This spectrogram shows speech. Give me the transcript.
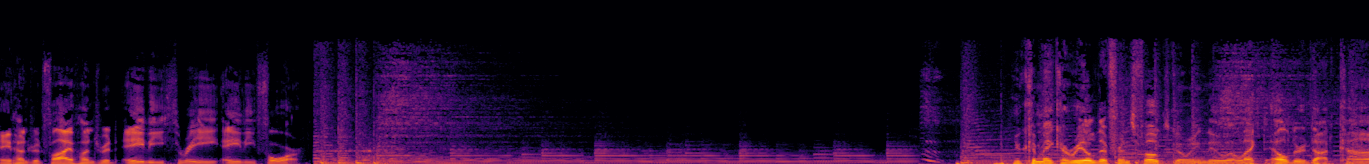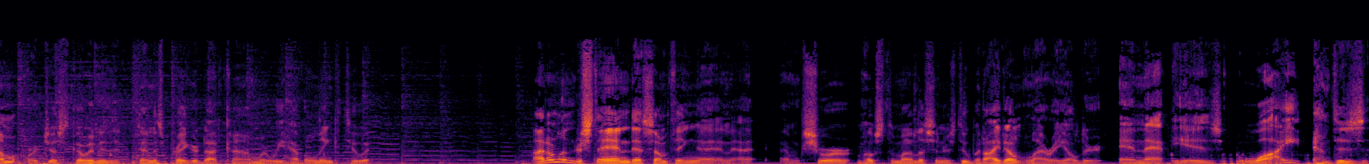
800 500 8384. You can make a real difference, folks, going to electelder.com or just going to dennisprager.com where we have a link to it. I don't understand uh, something, uh, and I'm sure most of my listeners do, but I don't, Larry Elder, and that is why does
